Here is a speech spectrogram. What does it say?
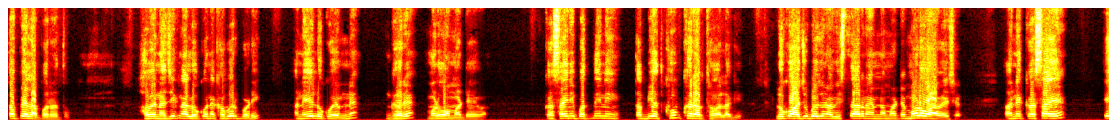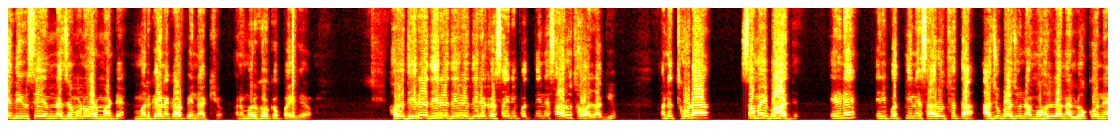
તપેલા પર હતું. હવે નજીકના લોકોને ખબર પડી અને એ લોકો એમને ઘરે મળવા માટે આવ્યા. કસાઈની પત્નીની તબિયત ખૂબ ખરાબ થવા લાગી. લોકો આજુબાજુના વિસ્તારના એમના માટે મળવા આવે છે. અને કસાએ એ દિવસે એમના જમણવાર માટે મરઘાને કાપી નાખ્યો અને મરઘો કપાઈ ગયો. હવે ધીરે ધીરે ધીરે ધીરે કસાઈની પત્નીને સારું થવા લાગ્યું અને થોડા સમય બાદ એણે એની પત્નીને સારું થતાં આજુબાજુના મહોલ્લાના લોકોને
